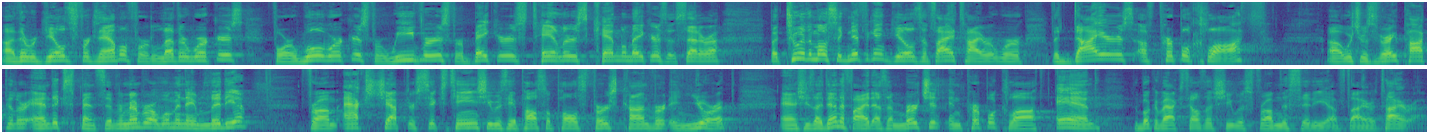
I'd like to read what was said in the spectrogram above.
Uh, there were guilds, for example, for leather workers, for wool workers, for weavers, for bakers, tailors, candle makers, etc. But two of the most significant guilds of Thyatira were the dyers of purple cloth, uh, which was very popular and expensive. Remember a woman named Lydia from Acts chapter 16? She was the Apostle Paul's first convert in Europe and she's identified as a merchant in purple cloth, and the book of Acts tells us she was from the city of Thyatira.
